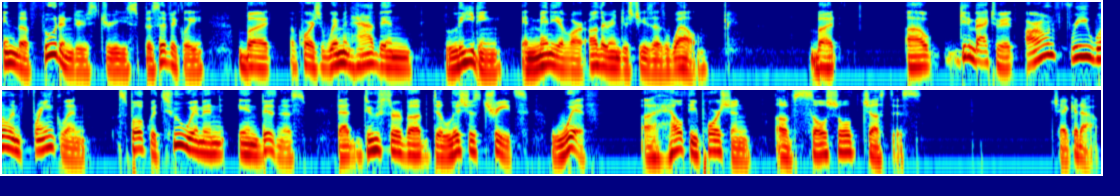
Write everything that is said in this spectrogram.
in the food industry specifically, but of course, women have been leading in many of our other industries as well. But uh, getting back to it, our own Free Will and Franklin spoke with two women in business that do serve up delicious treats with a healthy portion of social justice. Check it out.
